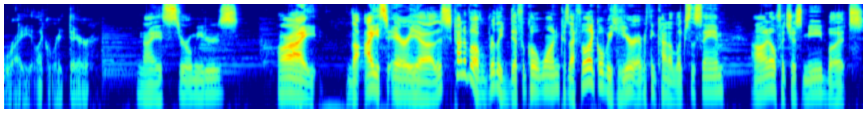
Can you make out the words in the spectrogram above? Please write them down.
right, like right there. Nice, zero meters. Alright, the ice area. This is kind of a really difficult one, because I feel like over here, everything kind of looks the same. I don't know if it's just me, but...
